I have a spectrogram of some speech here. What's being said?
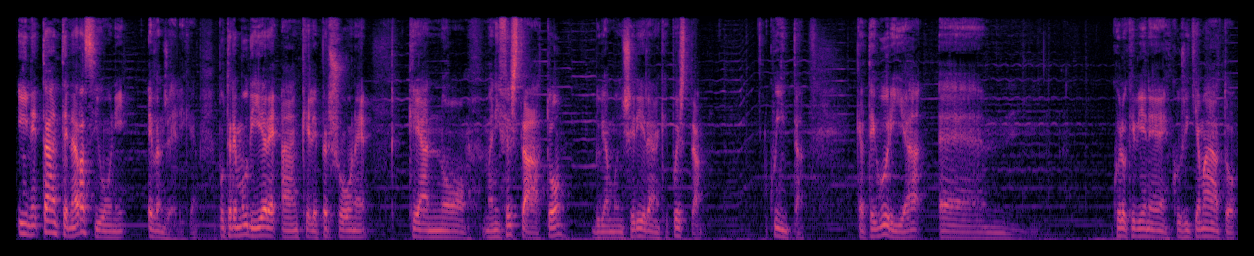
in tante narrazioni evangeliche. Potremmo dire anche le persone che hanno manifestato, dobbiamo inserire anche questa quinta categoria, ehm, quello che viene così chiamato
